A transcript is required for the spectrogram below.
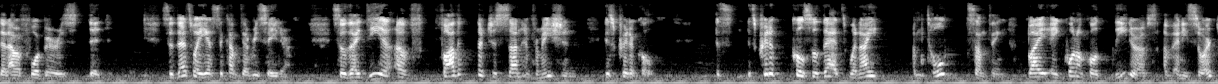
that our forebears did. So that's why he has to come to every seder. So the idea of father to son information is critical. It's it's critical so that when I am told something by a quote unquote leader of, of any sort,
